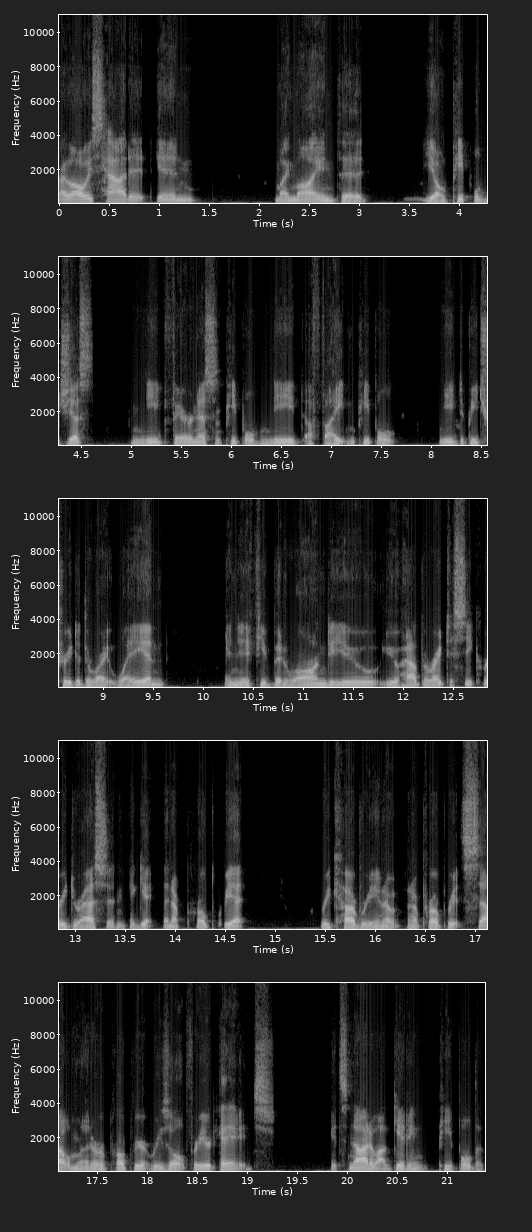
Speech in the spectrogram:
I've always had it in my mind that you know people just need fairness and people need a fight and people need to be treated the right way. And and if you've been wronged you you have the right to seek redress and, and get an appropriate recovery and a, an appropriate settlement or appropriate result for your case. It's not about getting people the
